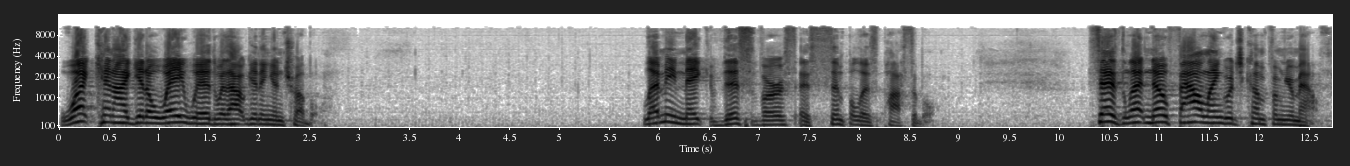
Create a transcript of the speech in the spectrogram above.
What can I get away with without getting in trouble? Let me make this verse as simple as possible says, Let no foul language come from your mouth.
